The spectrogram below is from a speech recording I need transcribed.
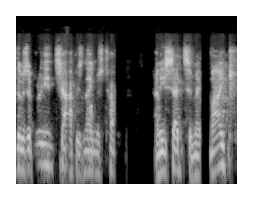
There was a brilliant chap his name was tom and he said to me mike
